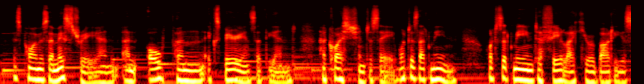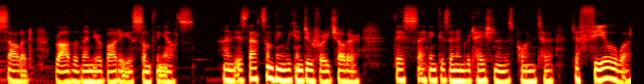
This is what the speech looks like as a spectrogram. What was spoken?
This poem is a mystery and an open experience at the end, a question to say, what does that mean? What does it mean to feel like your body is solid rather than your body is something else? And is that something we can do for each other? This, I think, is an invitation in this poem to, to feel what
